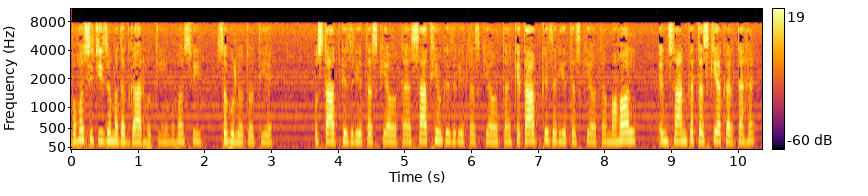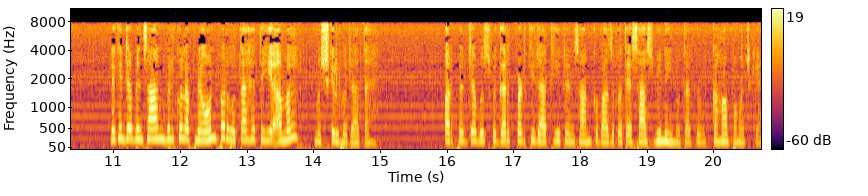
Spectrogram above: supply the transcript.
بہت سی چیزیں مددگار ہوتی ہیں، بہت سی سہولت ہوتی ہے۔ استاد کے ذریعے تزکیہ ہوتا ہے، ساتھیوں کے ذریعے تزکیہ ہوتا ہے، کتاب کے ذریعے تزکیہ ہوتا ہے۔ ماحول انسان کا تزکیہ کرتا ہے۔ لیکن جب انسان بالکل اپنے اون پر ہوتا ہے تو یہ عمل مشکل ہو جاتا ہے۔ اور پھر جب اس پہ گرد پڑتی جاتی ہے تو انسان کو بازو کا احساس بھی نہیں ہوتا کہ وہ کہاں پہنچ گیا۔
